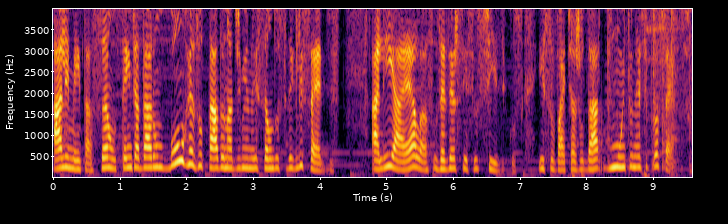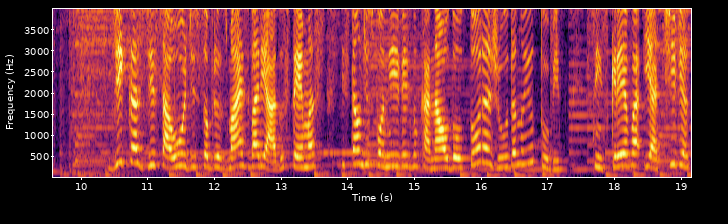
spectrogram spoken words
A alimentação tende a dar um bom resultado na diminuição dos triglicérides. Ali a elas os exercícios físicos. Isso vai te ajudar muito nesse processo. Dicas de saúde sobre os mais variados temas estão disponíveis no canal Doutor Ajuda no YouTube. Se inscreva e ative as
